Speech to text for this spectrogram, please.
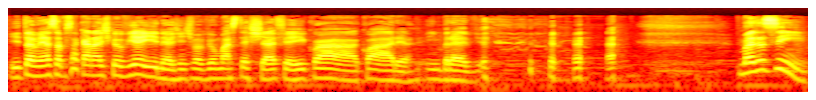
E também essa sacanagem que eu vi aí, né? A gente vai ver o Masterchef aí com a, com a área em breve. Mas assim,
